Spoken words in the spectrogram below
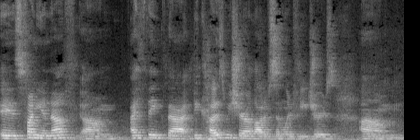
is funny enough. Um, I think that because we share a lot of similar features, um,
